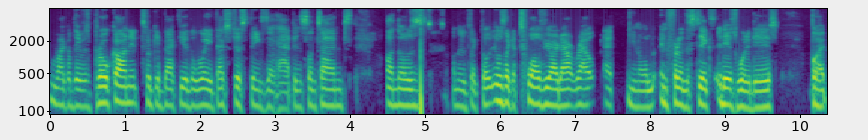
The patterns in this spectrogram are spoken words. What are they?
Michael Davis broke on it, took it back the other way. That's just things that happen sometimes on those on those like it was like a 12 yard out route at you know in front of the sticks. It is what it is. But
